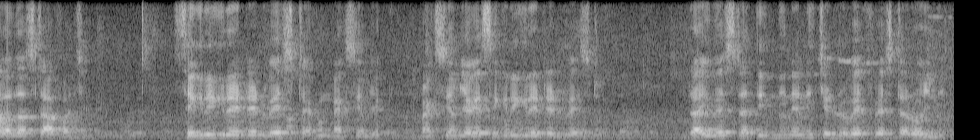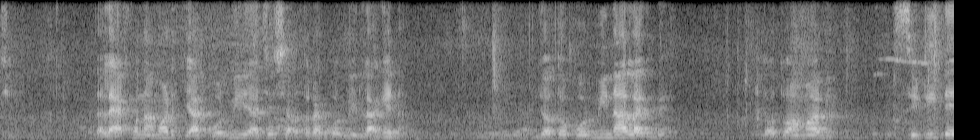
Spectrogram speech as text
আলাদা স্টাফ আছে। সেগ্রিগ্রেটেড ওয়েস্ট এখন ম্যাক্সিমাম ম্যাক্সিমাম জায়গায় সেগ্রিগ্রেটেড ওয়েস্ট ড্রাই বেসটা তিন দিনে নিচ্ছে ওয়েট বেসটা রোজ নিচ্ছি। তাহলে এখন আমার যা কর্মী আছে, সে অতটা কর্মী লাগে না। যত কর্মী না লাগবে তত আমার সিটিতে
